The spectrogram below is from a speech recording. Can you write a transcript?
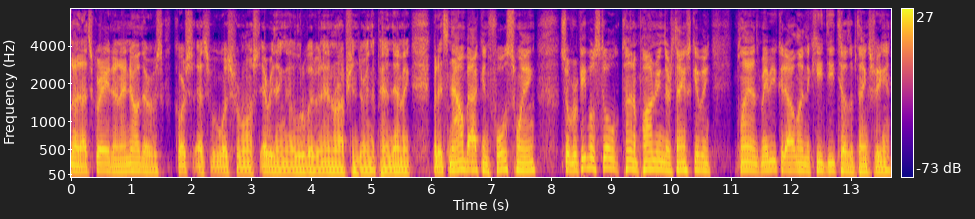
No, that's great. And I know there was, of course, as it was for most everything, a little bit of an interruption during the pandemic, but it's now back in full swing. So for people still kind of pondering their Thanksgiving plans, maybe you could outline the key details of Thanksgiving.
